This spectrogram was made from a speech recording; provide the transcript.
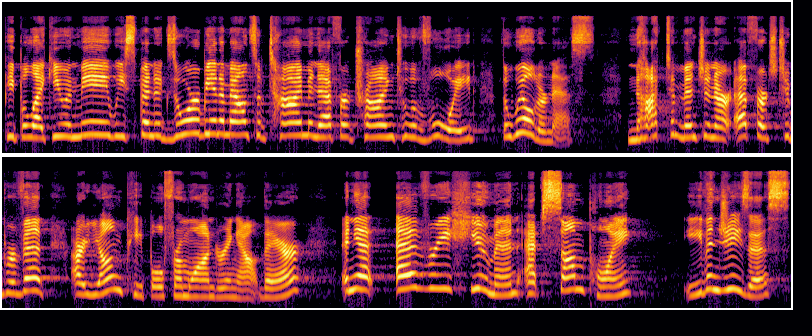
People like you and me, we spend exorbitant amounts of time and effort trying to avoid the wilderness, not to mention our efforts to prevent our young people from wandering out there. And yet, every human at some point, even Jesus,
